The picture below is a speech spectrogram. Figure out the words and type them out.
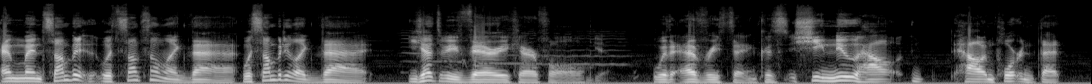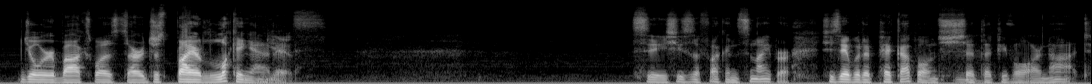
and when somebody with something like that, with somebody like that, you have to be very careful Yeah. with everything cuz she knew how how important that jewelry box was to her just by her looking at it. Yes. See, she's a fucking sniper. She's able to pick up on shit that people are not.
